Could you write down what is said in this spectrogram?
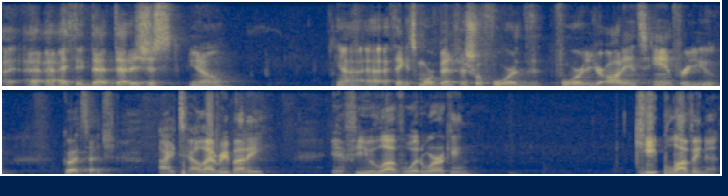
I, I, I think that that is just you know, yeah, I- I think it's more beneficial for the, for your audience and for you. Go ahead, Sedge. I tell everybody if you love woodworking, keep loving it.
